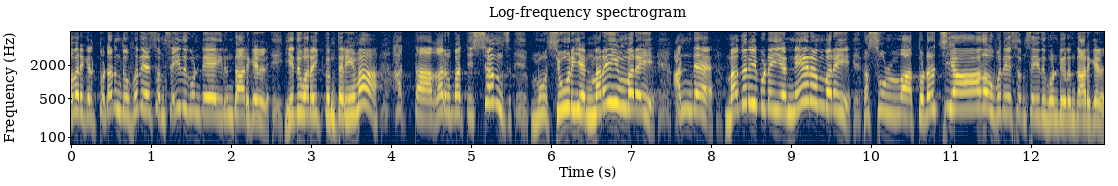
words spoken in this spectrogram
அவர்கள் தொடர்ந்து உபதேசம் செய்து கொண்டே இருந்தார்கள். எதுவரைக்கும் தெரியுமா? ஹத்தா கர்பத்தி ஷம்ஸ் சூரியன் மறையும் வரை அந்த மகரிபுடைய நேரம் வரை ரசூல்லா தொடர்ச்சியாக உபதேசம் செய்து கொண்டிருந்தார்கள்.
